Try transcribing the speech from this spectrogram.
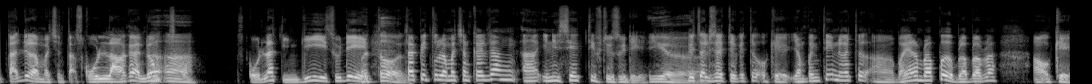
tak adalah macam tak sekolah kan Diorang Ha-ha. sekolah, sekolah tinggi sudi Betul. Tapi itulah macam kadang uh, Inisiatif tu sudi Ya. Dia tak decide kata okay Yang penting dia kata uh, Bayaran berapa Bla bla bla uh, Okay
